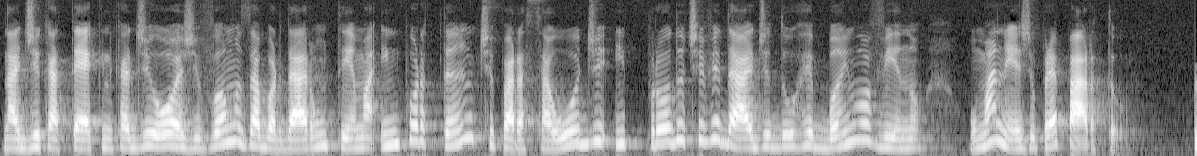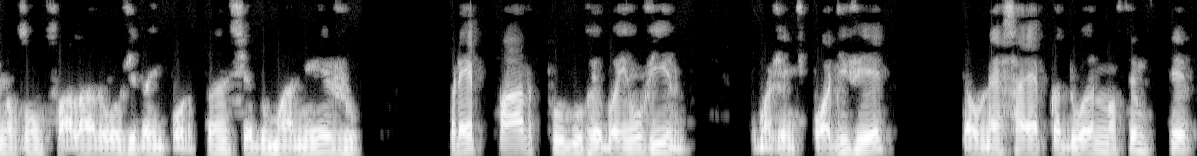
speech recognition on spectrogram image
Na dica técnica de hoje, vamos abordar um tema importante para a saúde e produtividade do rebanho ovino, o manejo pré-parto. Nós vamos falar hoje da importância do manejo pré-parto do rebanho ovino. Como a gente pode ver, então nessa época do ano nós temos que ter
